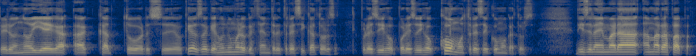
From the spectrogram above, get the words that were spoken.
pero no llega a 14. ¿ok? O sea que es un número que está entre 13 y 14. Por eso dijo, por eso dijo como 13, como 14. Dice la Emara Amarras Papa.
